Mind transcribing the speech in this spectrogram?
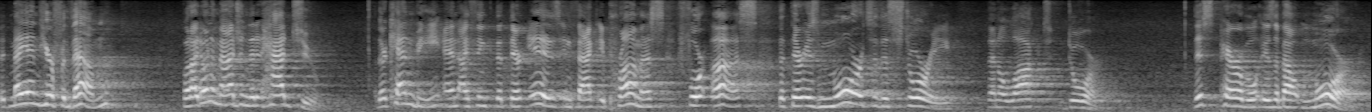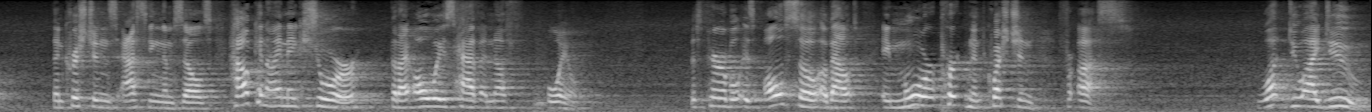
It may end here for them, but I don't imagine that it had to. There can be, and I think that there is, in fact, a promise for us that there is more to this story than a locked door. This parable is about more than Christians asking themselves, How can I make sure that I always have enough oil? This parable is also about a more pertinent question for us. What do I do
